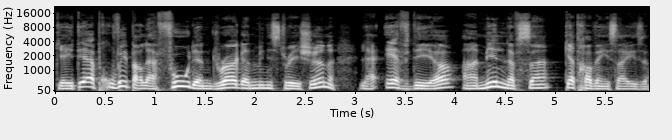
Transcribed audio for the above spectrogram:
qui a été approuvé par la Food and Drug Administration, la FDA, en 1996.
